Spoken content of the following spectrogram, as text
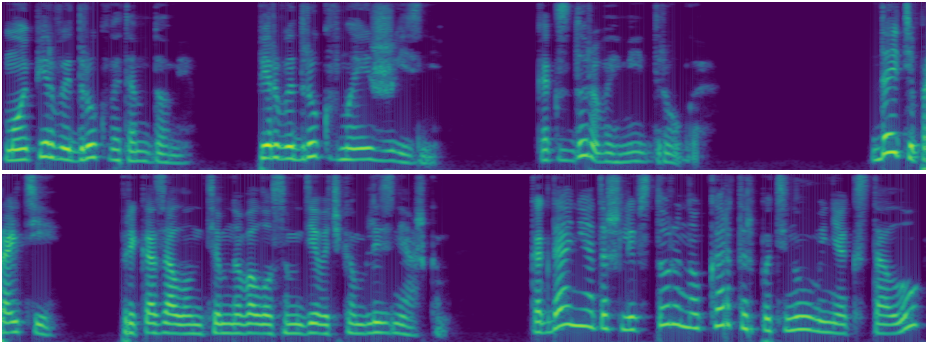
Мой первый друг в этом доме. Первый друг в моей жизни. Как здорово иметь друга. «Дайте пройти», — приказал он темноволосым девочкам-близняшкам. Когда они отошли в сторону, Картер потянул меня к столу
